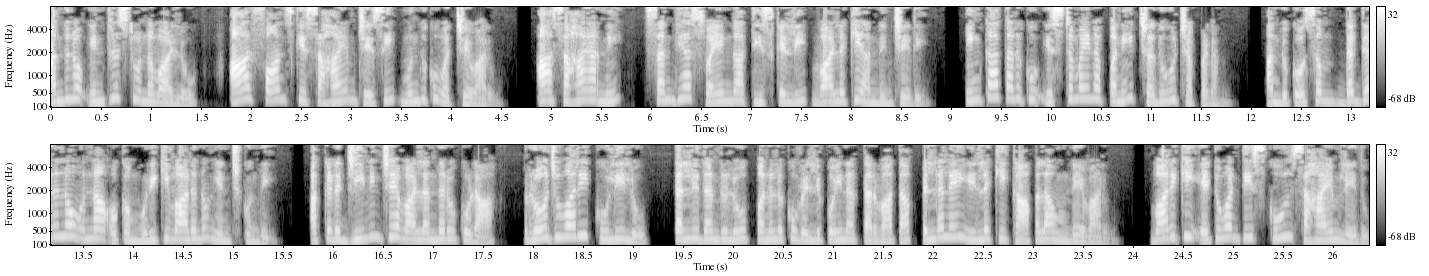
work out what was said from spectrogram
అందులో ఇంట్రెస్ట్ ఉన్నవాళ్ళు ఆర్ ఫాన్స్కి సహాయం చేసి ముందుకు వచ్చేవారు. ఆ సహాయాన్ని సంధ్య స్వయంగా తీసుకెళ్ళి వాళ్ళకి అందించేది. ఇంకా తనకు ఇష్టమైన పని చదువు చెప్పడం. అందుకోసం దగ్గరలో ఉన్న ఒక మురికివాడను ఎంచుకుంది. అక్కడ జీవించే వాళ్ళందరూ కూడా రోజువారీ కూలీలు తల్లిదండ్రులు పనులకు వెళ్ళిపోయిన తర్వాత పిల్లలే ఇళ్ళకి కాపలా ఉండేవారు. వారికి ఎటువంటి స్కూల్ సహాయం లేదు.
